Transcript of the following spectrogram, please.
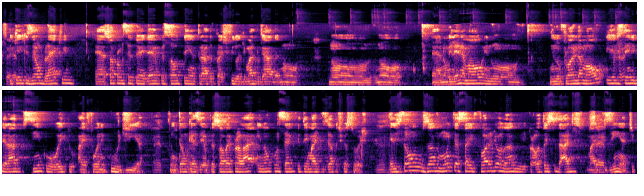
Certo. E quem quiser o Black, é, só para você ter uma ideia, o pessoal tem entrado para as filas de madrugada no, no, no, é, no Millennium Mall e no no Florida Mall e eles uhum. têm liberado 5 ou 8 iPhone por dia. É, então, quer dizer, o pessoal vai para lá e não consegue porque tem mais de 200 pessoas. Uhum. Eles estão usando muito essa sair fora de Orlando e para outras cidades mais vizinhas, tipo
